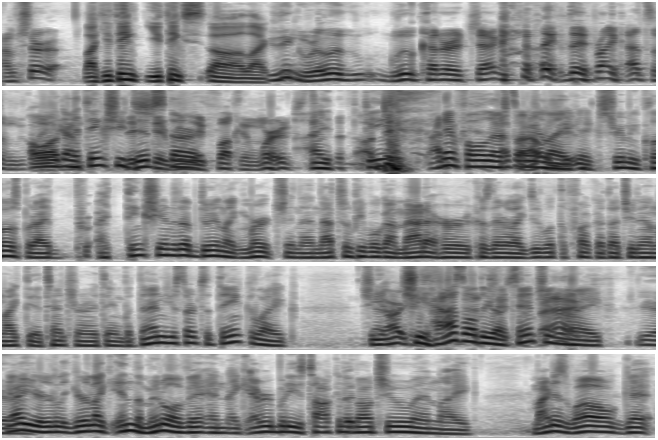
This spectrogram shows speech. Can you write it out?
I'm sure. like you think you think uh, like You think gorilla glue cut her a check? like they probably got some. Oh, like, I think she this did shit start- Really fucking works. I think I didn't follow that That's story like do. extremely close, but I I think she ended up doing like merch, and then that's when people got mad at her because they were like, "Dude, what the fuck? I thought you didn't like the attention or anything." But then you start to think like. She are, she has all the chase the attention, like Yeah. yeah. you're you're like in the middle of it, and like everybody's talking But- about you, and like might as well get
